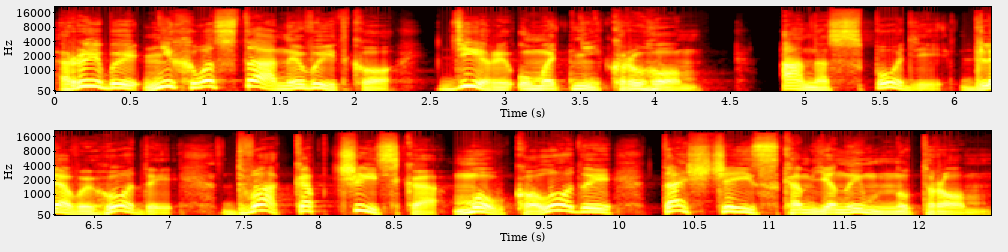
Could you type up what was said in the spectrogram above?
риби ні хвоста не видко, діри у матні кругом. А на споді для вигоди два капчиська, мов колоди, та ще й з кам'яним нутром.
